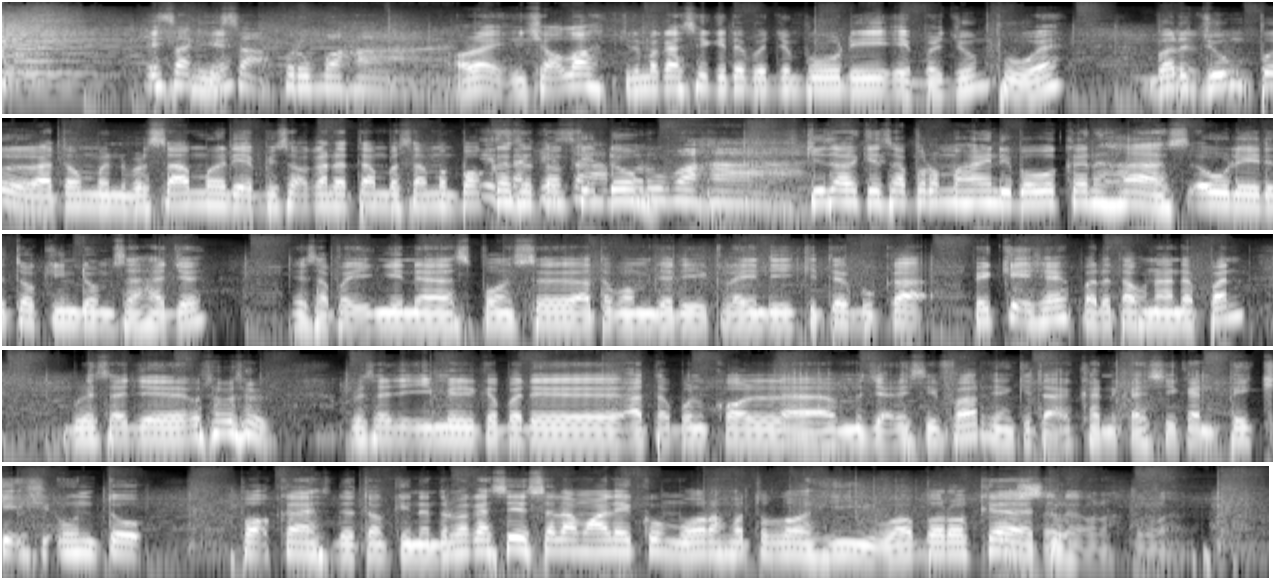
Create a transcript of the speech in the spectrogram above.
Kisah-kisah perumahan. Alright, insyaAllah terima kasih kita berjumpa di eh berjumpa eh berjumpa atau bersama di episod akan datang bersama podcast The Talking Kisah-kisah Dome. perumahan. Kisah-kisah perumahan yang dibawakan khas oleh The Talking Dome sahaja. Ya, siapa ingin uh, sponsor ataupun menjadi klien di kita buka package eh pada tahun hadapan boleh saja boleh saja email kepada ataupun call uh, Masjid Al-Istighfar yang kita akan kasihkan package untuk podcast The Talking Dome. Terima kasih. Assalamualaikum warahmatullahi wabarakatuh. Assalamualaikum warahmatullahi wabarakatuh.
